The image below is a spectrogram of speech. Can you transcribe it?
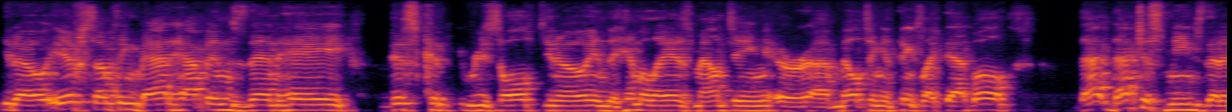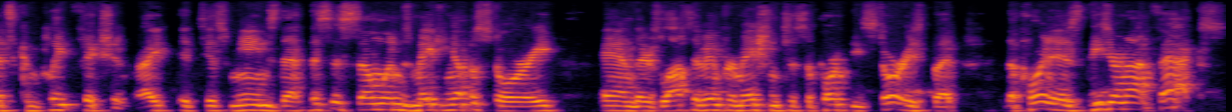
you know if something bad happens then hey this could result you know in the himalayas mounting or uh, melting and things like that. Well that that just means that it's complete fiction right? It just means that this is someone's making up a story and there's lots of information to support these stories but the point is these are not facts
